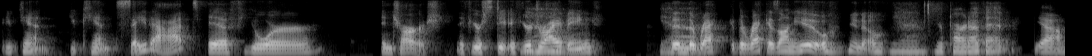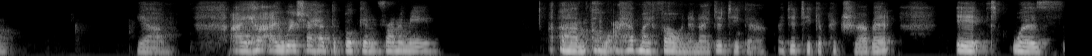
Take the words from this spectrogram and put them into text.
you can't you can't say that if you're in charge. If you're st- if you're yeah. driving, yeah. then the wreck the wreck is on you. You know. Yeah, you're part of it. Yeah. Yeah, I ha- I wish I had the book in front of me. Um, oh, I have my phone, and I did take a I did take a picture of it. It was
